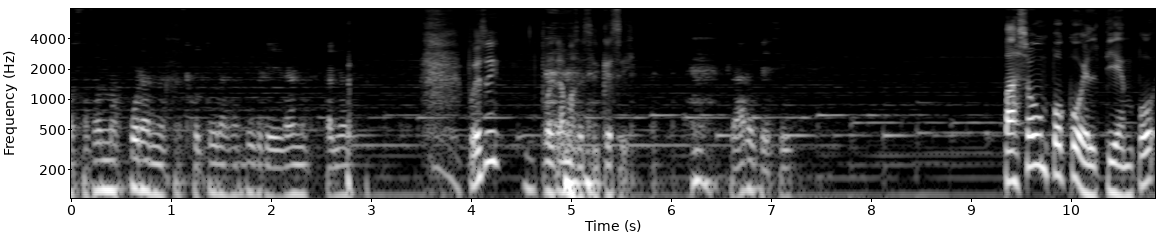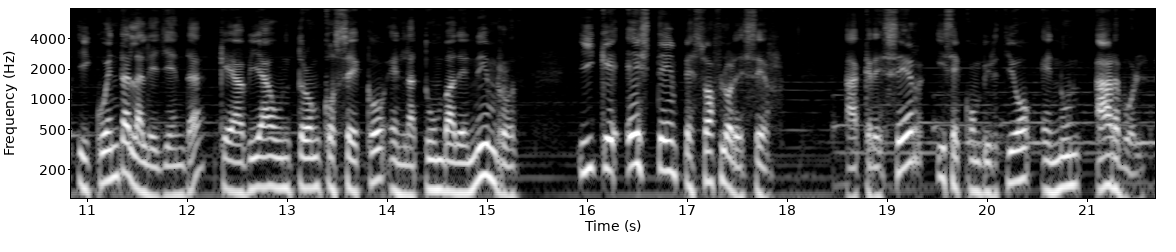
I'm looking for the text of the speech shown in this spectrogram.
O sea, son más puras nuestras culturas antes de que llegaran los españoles. pues sí, podríamos decir que sí. claro que sí. Pasó un poco el tiempo y cuenta la leyenda que había un tronco seco en la tumba de Nimrod y que éste empezó a florecer, a crecer y se convirtió en un árbol.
